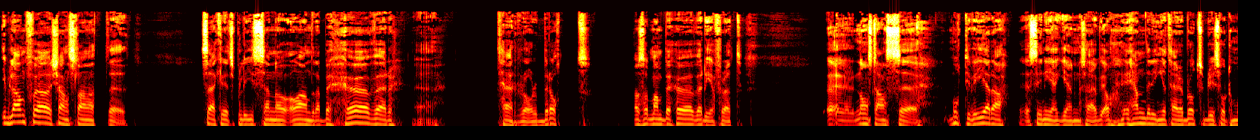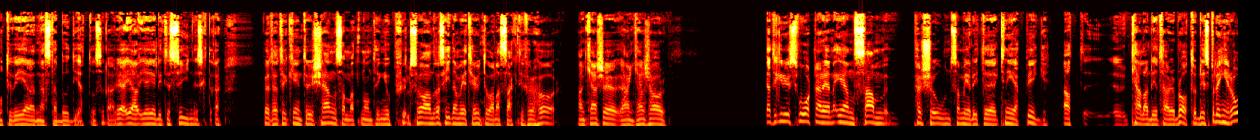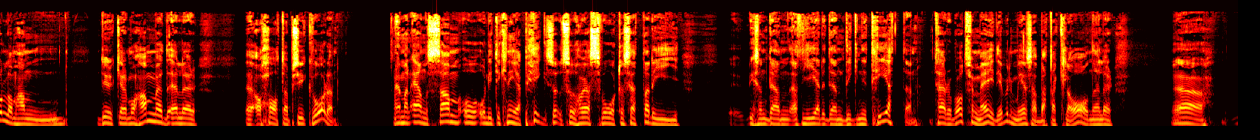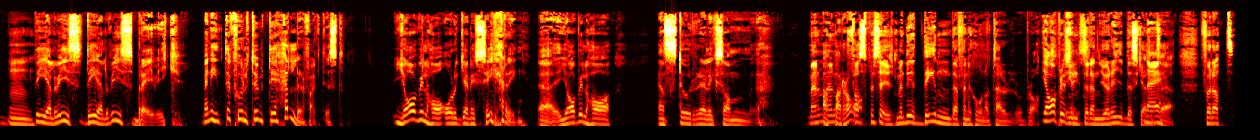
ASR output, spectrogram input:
ibland får jag känslan att Säkerhetspolisen och, och andra behöver eh, terrorbrott. Alltså man behöver det för att någonstans motivera eh, sin egen, så här, händer inget terrorbrott så blir det svårt att motivera nästa budget och sådär. Jag, jag, jag är lite cynisk där. För att jag tycker inte det känns som att någonting uppfylls. Å andra sidan vet jag inte vad han har sagt i förhör. Han kanske, han kanske har... Jag tycker det är svårt när det är en ensam person som är lite knepig att eh, kalla det terrorbrott. Och det spelar ingen roll om han dyrkar Mohammed eller eh, hatar psykvården. Är man ensam och, och lite knepig så, så har jag svårt att sätta det i eh, liksom den, att ge det den digniteten. Terrorbrott för mig det är väl mer så här Bataclan eller ja, Mm. delvis, delvis Breivik. Men inte fullt ut det heller faktiskt. Jag vill ha organisering. Eh, Jag vill ha en större liksom... Men, men, apparat. fast precis, men det är din definition av terrorbrott. Ja, precis. Inte den juridiska. Så Nej. att säga. För att,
